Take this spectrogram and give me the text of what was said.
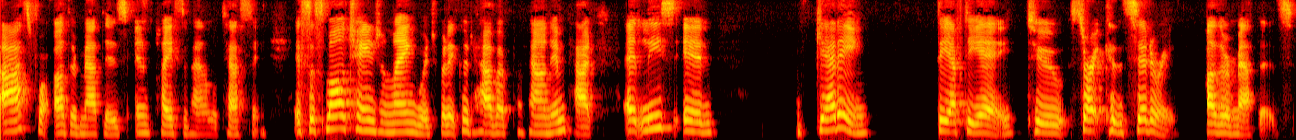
ask for other methods in place of animal testing. It's a small change in language, but it could have a profound impact, at least in getting the FDA to start considering other methods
